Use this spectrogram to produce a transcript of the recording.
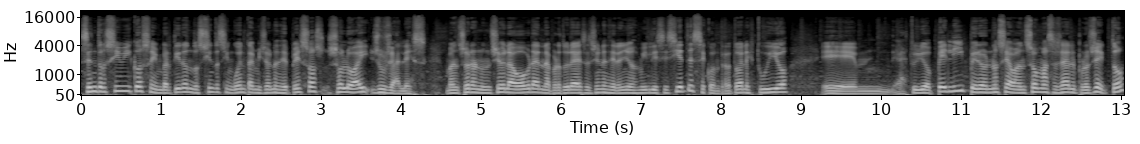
Centros cívicos se invirtieron 250 millones de pesos, solo hay yuyales. Mansur anunció la obra en la apertura de sesiones del año 2017, se contrató al estudio eh, estudio Peli, pero no se avanzó más allá del proyecto,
